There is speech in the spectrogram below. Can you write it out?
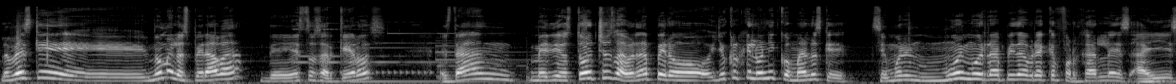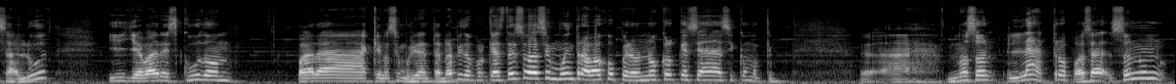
La verdad es que no me lo esperaba de estos arqueros. Están medios tochos, la verdad, pero yo creo que lo único malo es que se mueren muy muy rápido. Habría que forjarles ahí salud y llevar escudo para que no se murieran tan rápido. Porque hasta eso hacen buen trabajo, pero no creo que sean así como que... Ah, no son la tropa, o sea, son un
